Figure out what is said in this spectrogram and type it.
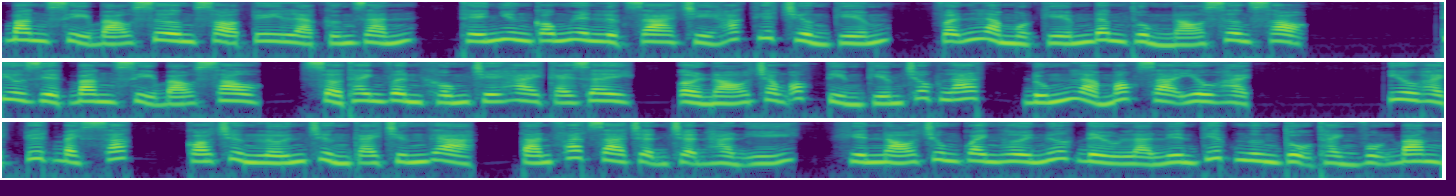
Băng sỉ báo xương sọ tuy là cứng rắn, thế nhưng có nguyên lực ra chỉ hắc thiết trường kiếm, vẫn là một kiếm đâm thủng nó xương sọ. Tiêu diệt băng sỉ báo sau, sở thanh vân khống chế hai cái dây, ở nó trong óc tìm kiếm chốc lát, đúng là móc ra yêu hạch. Yêu hạch tuyết bạch sắc, có chừng lớn chừng cái trứng gà, tán phát ra trận trận hàn ý, khiến nó chung quanh hơi nước đều là liên tiếp ngưng tụ thành vụn băng.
